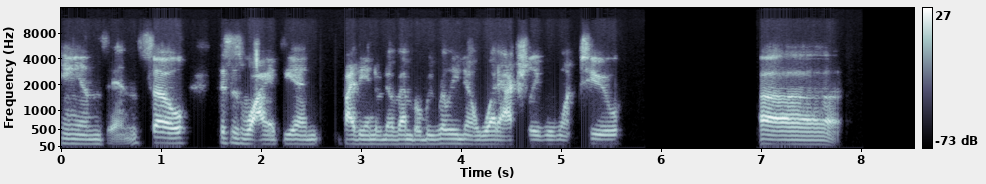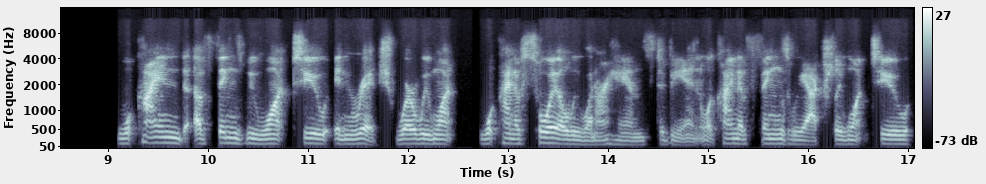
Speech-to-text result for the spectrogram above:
hands in. So this is why at the end, by the end of November, we really know what actually we want to uh what kind of things we want to enrich, where we want what kind of soil we want our hands to be in, what kind of things we actually want to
